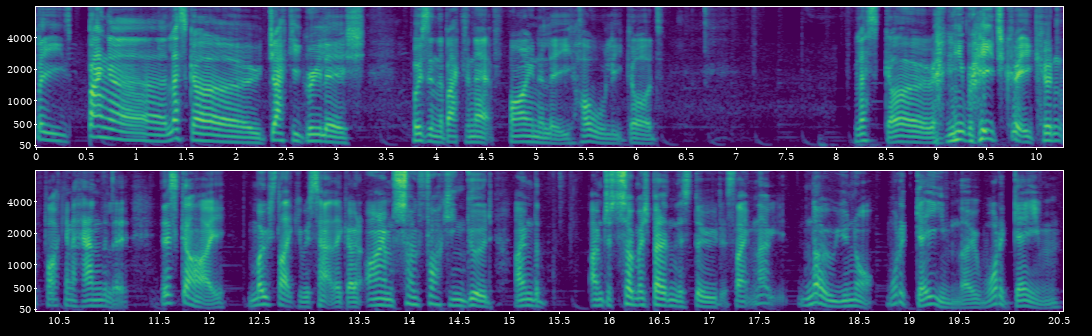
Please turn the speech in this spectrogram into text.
Please. Banger! Let's go! Jackie Grealish puts in the back of the net, finally. Holy God. Let's go. he rage quit. He couldn't fucking handle it. This guy most likely was sat there going, I am so fucking good. I'm the I'm just so much better than this dude. It's like, no, no, you're not. What a game, though. What a game.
